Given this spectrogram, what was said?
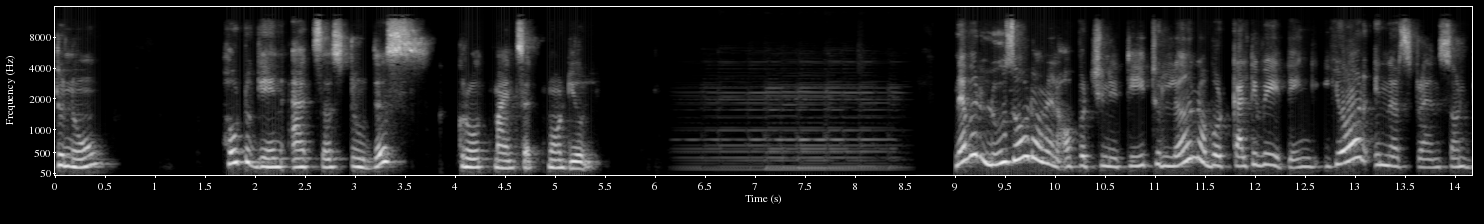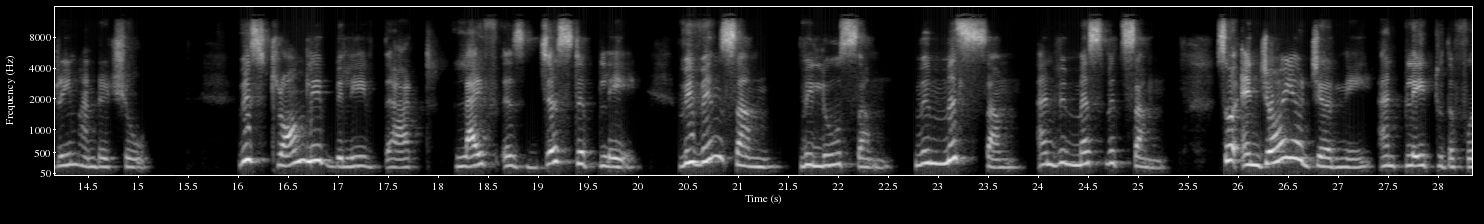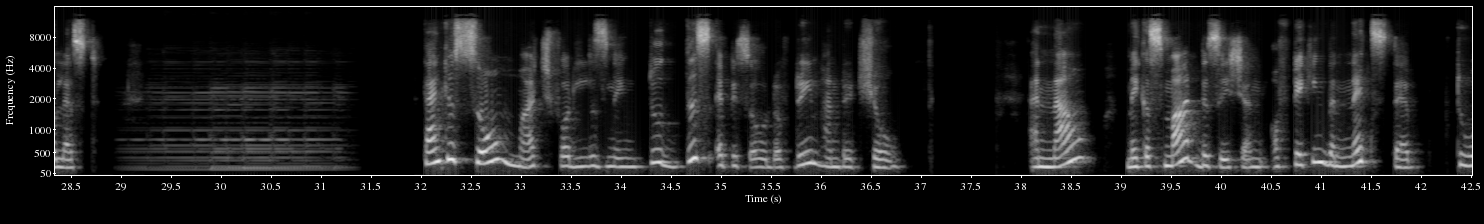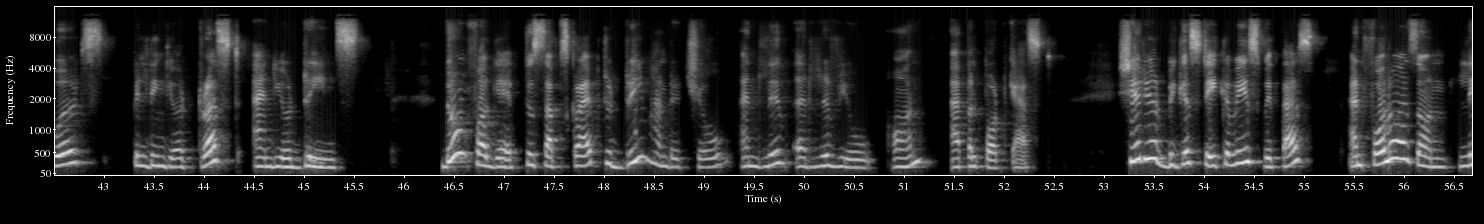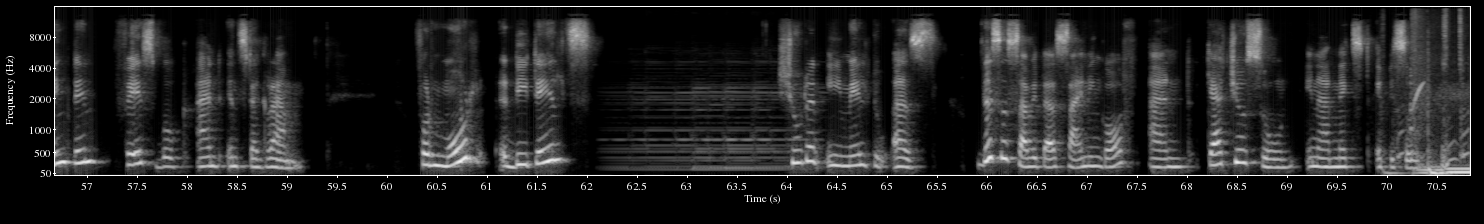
to know how to gain access to this growth mindset module. Never lose out on an opportunity to learn about cultivating your inner strengths on Dream 100 Show. We strongly believe that life is just a play. We win some, we lose some, we miss some, and we mess with some. So enjoy your journey and play to the fullest. Thank you so much for listening to this episode of Dream 100 Show. And now make a smart decision of taking the next step towards building your trust and your dreams. Don't forget to subscribe to Dream 100 Show and leave a review on Apple Podcast. Share your biggest takeaways with us and follow us on LinkedIn, Facebook, and Instagram. For more details, shoot an email to us. This is Savita signing off and catch you soon in our next episode.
